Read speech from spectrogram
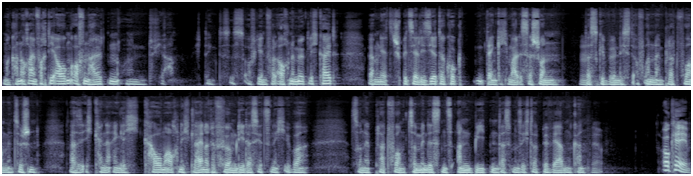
man kann auch einfach die Augen offen halten und ja, ich denke, das ist auf jeden Fall auch eine Möglichkeit. Wenn man jetzt spezialisierter guckt, denke ich mal, ist das schon Hm. das Gewöhnlichste auf Online-Plattformen inzwischen. Also ich kenne eigentlich kaum auch nicht kleinere Firmen, die das jetzt nicht über so eine Plattform zumindest anbieten, dass man sich dort bewerben kann. Okay.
